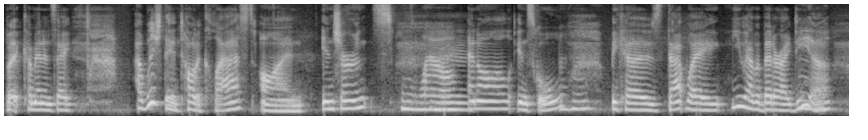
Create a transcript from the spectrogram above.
but come in and say, I wish they had taught a class on insurance mm, wow. and all in school mm-hmm. because that way you have a better idea mm-hmm.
